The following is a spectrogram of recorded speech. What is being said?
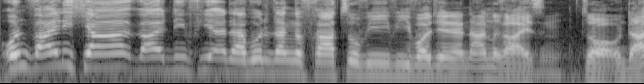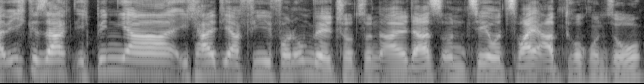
Und weil ich ja, weil die vier, da wurde dann gefragt, so wie, wie wollt ihr denn anreisen? So, und da habe ich gesagt, ich bin ja, ich halte ja viel von Umweltschutz und all das und CO2-Abdruck und so.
